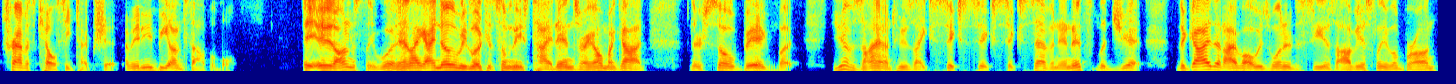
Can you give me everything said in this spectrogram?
Travis Kelce type shit. I mean, he'd be unstoppable. It, it honestly would. And like I know that we look at some of these tight ends, right? oh my God, they're so big, but you have Zion who's like six, six, six, seven, and it's legit. The guy that I've always wanted to see is obviously LeBron.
